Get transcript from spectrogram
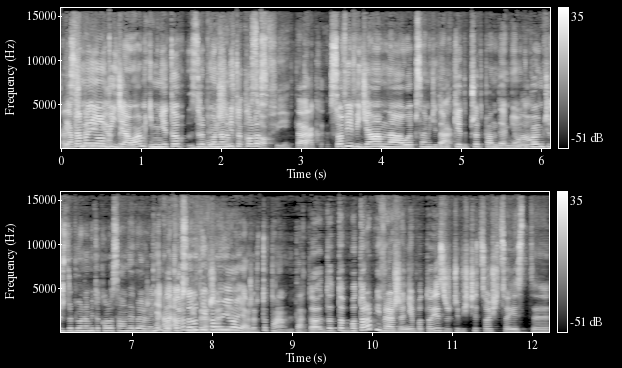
Ale ja sama ją widziałam tego... i mnie to, zrobiło Mówisz na mnie to kolosalne... Sofii, tak? tak. Sofię widziałam na websamie tak. kiedy przed pandemią no. i powiem Ci, że zrobiło na mnie to kolosalne wrażenie, tak, ale to absolutnie komi wojażer, to tam, tak. To, to, to, bo to robi wrażenie, bo to jest rzeczywiście coś, co jest y,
